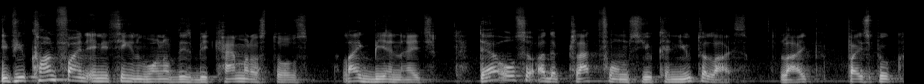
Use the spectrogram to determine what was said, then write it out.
If you can't find anything in one of these big camera stores like B&H, there are also other platforms you can utilize, like Facebook,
